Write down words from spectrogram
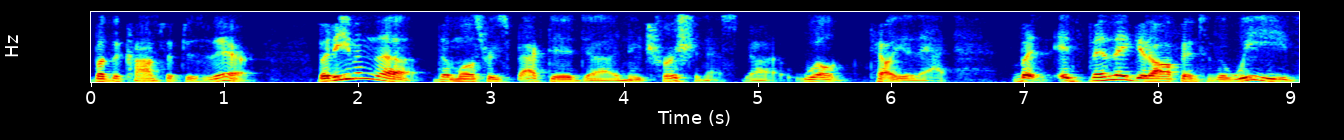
but the concept is there. But even the, the most respected uh, nutritionist uh, will tell you that. But it's then they get off into the weeds,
